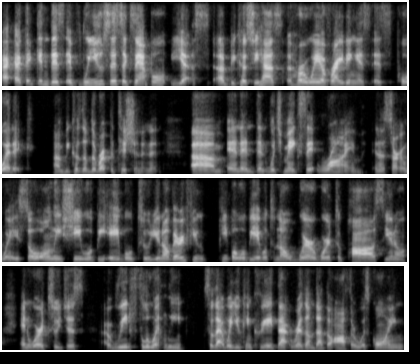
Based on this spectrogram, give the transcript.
I, I think in this, if we use this example, yes, uh, because she has her way of writing is is poetic um, because of the repetition in it, um, and and then which makes it rhyme in a certain way. So only she will be able to, you know, very few people will be able to know where where to pause, you know, and where to just uh, read fluently. So that way you can create that rhythm that the author was going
